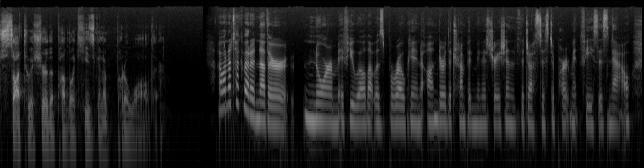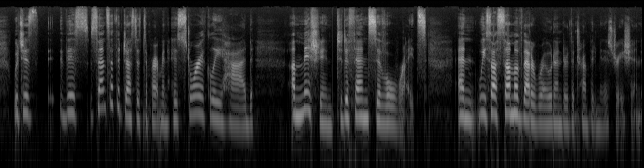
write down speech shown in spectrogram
sought to assure the public he's going to put a wall there. I want to talk about another norm, if you will, that was broken under the Trump administration that the Justice Department faces now, which is uh, this sense that the Justice Department historically had a mission to defend civil rights. And we saw some of that erode under the Trump administration.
